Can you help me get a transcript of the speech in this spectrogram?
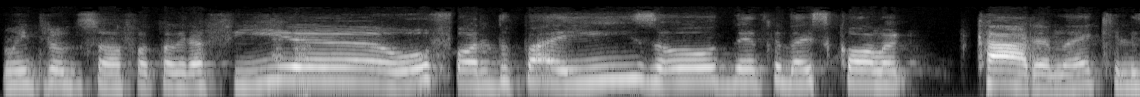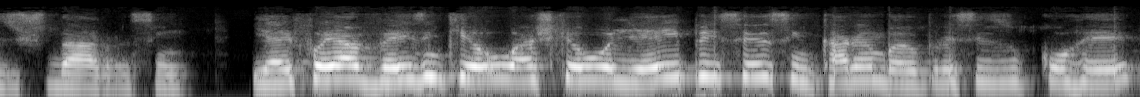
uma introdução à fotografia, ou fora do país, ou dentro da escola cara, né? Que eles estudaram, assim. E aí foi a vez em que eu acho que eu olhei e pensei assim, caramba, eu preciso correr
